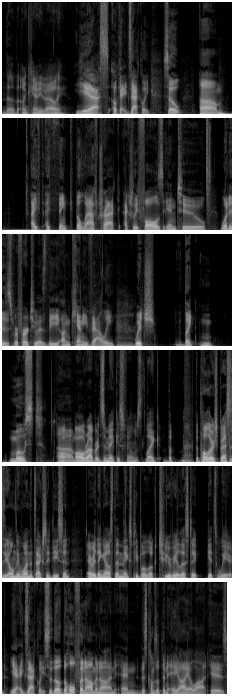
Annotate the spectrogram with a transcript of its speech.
The the uncanny valley. Yes. Okay. Exactly. So, um, I I think the laugh track actually falls into what is referred to as the uncanny valley, which, like m- most All, Um, all Robert Zemeckis films, like the the Polar Express, is the only one that's actually decent. Everything else that makes people look too realistic gets weird. Yeah, exactly. So the the whole phenomenon, and this comes up in AI a lot, is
